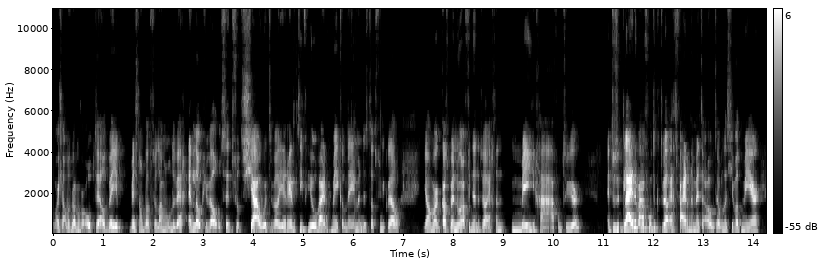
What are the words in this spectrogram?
als je alles bij elkaar optelt, ben je best nog wel veel langer onderweg. En loop je wel ontzettend veel te sjouwen, terwijl je relatief heel weinig mee kan nemen. Dus dat vind ik wel jammer. Casper en Nora vinden het wel echt een mega avontuur. En toen ze kleiner waren, vond ik het wel echt fijner met de auto. Omdat je wat meer...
